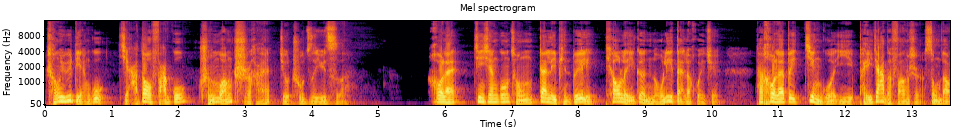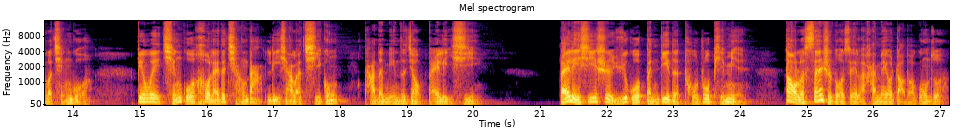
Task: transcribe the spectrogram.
成语典故“假道伐虢，唇亡齿寒”就出自于此。后来，晋献公从战利品堆里挑了一个奴隶带了回去。他后来被晋国以陪嫁的方式送到了秦国，并为秦国后来的强大立下了奇功。他的名字叫百里奚。百里奚是虞国本地的土著平民。到了三十多岁了，还没有找到工作，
